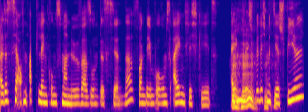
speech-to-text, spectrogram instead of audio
weil das ist ja auch ein Ablenkungsmanöver so ein bisschen, ne, von dem, worum es eigentlich geht. Eigentlich mhm. will ich mit dir spielen.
